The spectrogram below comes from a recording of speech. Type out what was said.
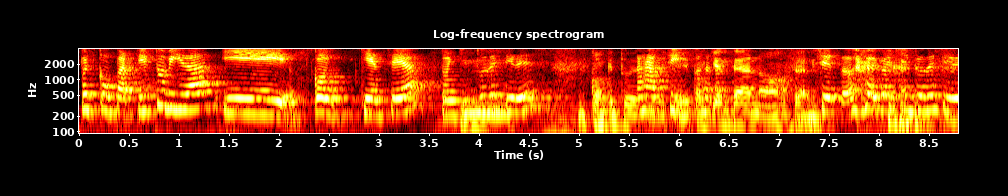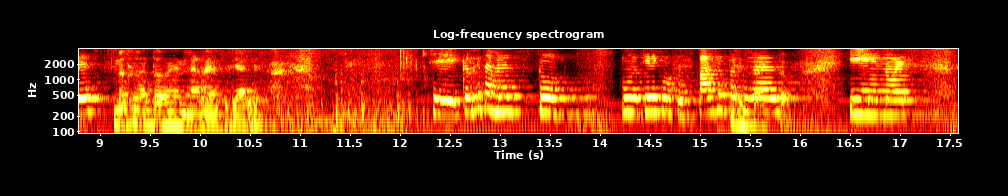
pues compartir tu vida y con quien sea, con quien tú Mm. decides, Con quien tú decides. Ajá, sí, con sea, quien sea, no. O sea, ¿cierto? con quien tú decides. no suban todo en las redes sociales. Sí, creo que también es como uno tiene como su espacio personal Exacto. y no es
